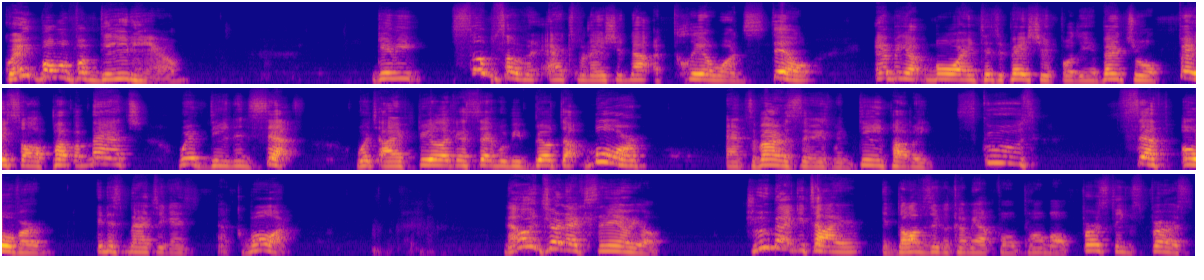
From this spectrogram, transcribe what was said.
Great moment from Dean here. Giving some sort of an explanation, not a clear one still. Amping up more anticipation for the eventual face-off puppet match with Dean and Seth. Which I feel like I said would be built up more at Survivor Series when Dean probably screws Seth over in this match against Nakamura. Now into our next scenario. Drew McIntyre and Dolph Ziggler coming out for a promo. First things first,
